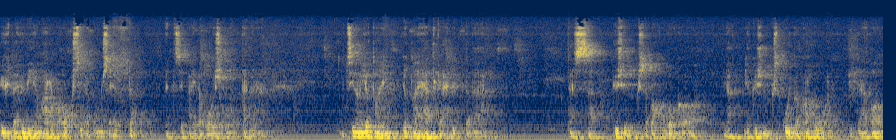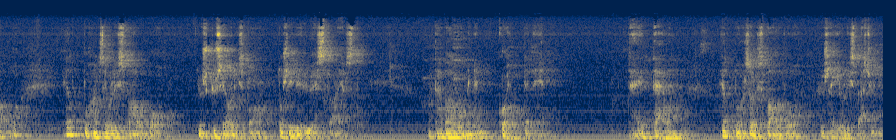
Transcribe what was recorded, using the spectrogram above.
yhtä hyviä arvauksia kuin se, että, että se päivä voisi olla tänään. Mutta siinä on jotain, jotain hätkähdyttävää tässä kysymyksessä valvokaa ja, ja kysymyksessä kuinka kauan pitää valvoa. Helppohan se olisi valvoa, jos kyse olisi vaan tosi lyhyestä ajasta. Tämä valvominen koettelee. Tämä on, helppohan se olisi valvoa, jos ei olisi väsynyt.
